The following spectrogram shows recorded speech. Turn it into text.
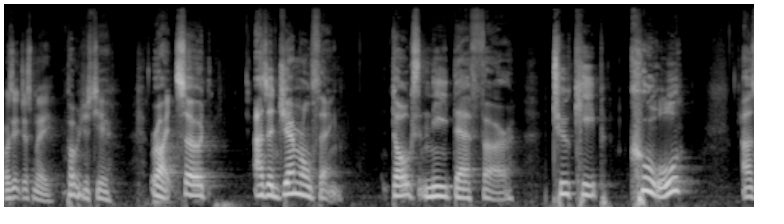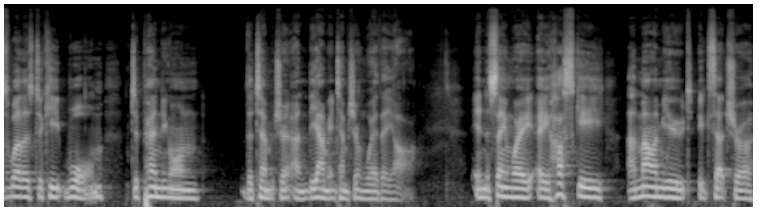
Or is it just me? Probably just you. Right. So, as a general thing, dogs need their fur to keep cool as well as to keep warm, depending on the temperature and the ambient temperature and where they are. In the same way, a husky, a malamute, etc.,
